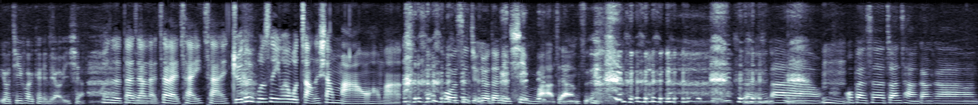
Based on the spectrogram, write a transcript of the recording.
有机会可以聊一下，或者大家来再来猜一猜，绝对不是因为我长得像马哦，好吗？或者是觉得你姓马这样子。对，那嗯，我本身的专长刚刚。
